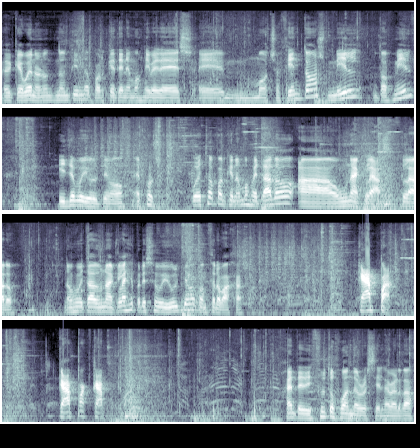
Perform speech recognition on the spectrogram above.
El que, bueno, no, entiendo por qué tenemos niveles eh, 800, 1000, 2000 Y yo voy último. Es por supuesto porque no hemos vetado a una clase, claro. No hemos vetado a una clase y por eso voy último con cero bajas. Capa Capa, capa. Gente, disfruto jugando a Resident, la verdad.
